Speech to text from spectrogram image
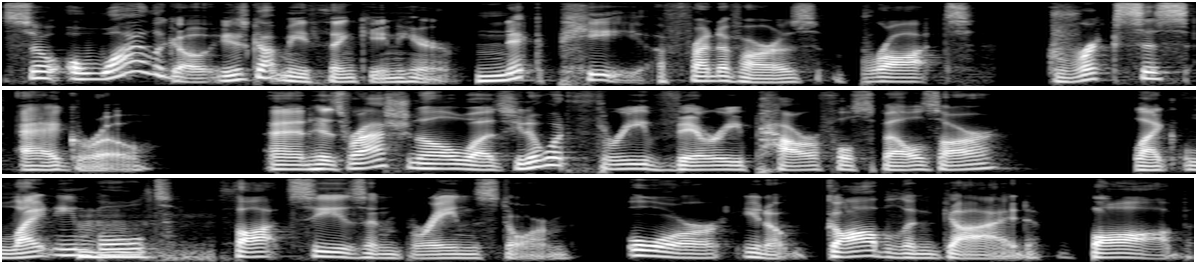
So a while ago, you just got me thinking here. Nick P, a friend of ours, brought Grixis Aggro. And his rationale was, you know what three very powerful spells are? Like Lightning Mhm. Bolt, Thoughtseize, and Brainstorm. Or, you know, Goblin Guide, Bob.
